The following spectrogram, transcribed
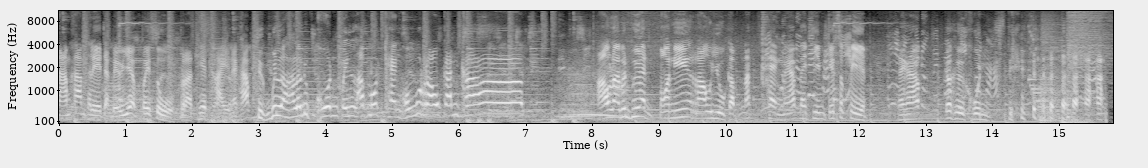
น้ำข้ามทะเลจากเบลเยียมไปสู่ประเทศไทยนะครับ ถึงเวลาแล้วทุกคนไปรับรถแข่งของพวกเรากันครับเอาล่ะเพื่อนๆ ตอนนี้เราอยู่กับนักแข่งนะครับในทีม Get Speed นะครับ ก็คือคุณ Steve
